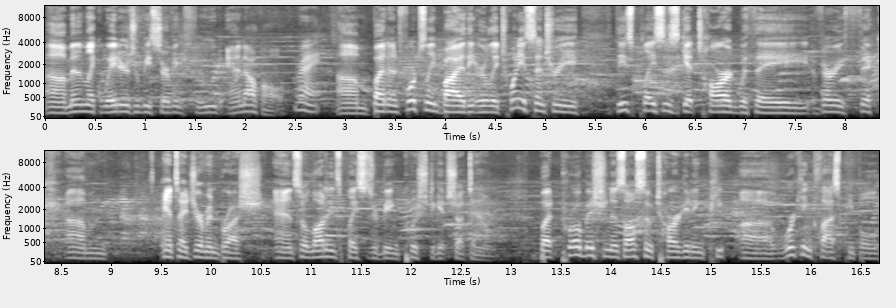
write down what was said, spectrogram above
um, and then like waiters would be serving food and alcohol. Right. Um, but unfortunately, by the early 20th century, these places get tarred with a very thick um, anti-German brush, and so a lot of these places are being pushed to get shut down. But prohibition is also targeting peop- uh, working class people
